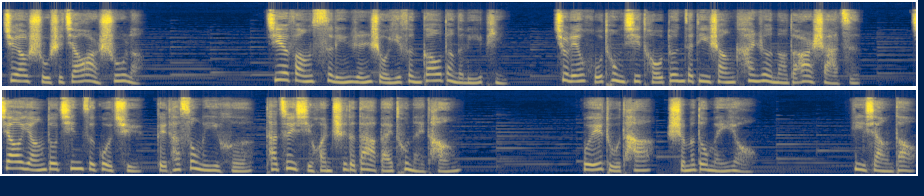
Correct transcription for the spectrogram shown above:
就要数是焦二叔了。街坊四邻人手一份高档的礼品。就连胡同西头蹲在地上看热闹的二傻子骄阳都亲自过去给他送了一盒他最喜欢吃的大白兔奶糖，唯独他什么都没有。一想到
